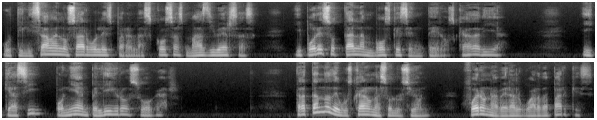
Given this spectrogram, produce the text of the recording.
utilizaban los árboles para las cosas más diversas y por eso talan bosques enteros cada día, y que así ponía en peligro su hogar. Tratando de buscar una solución, fueron a ver al guardaparques,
